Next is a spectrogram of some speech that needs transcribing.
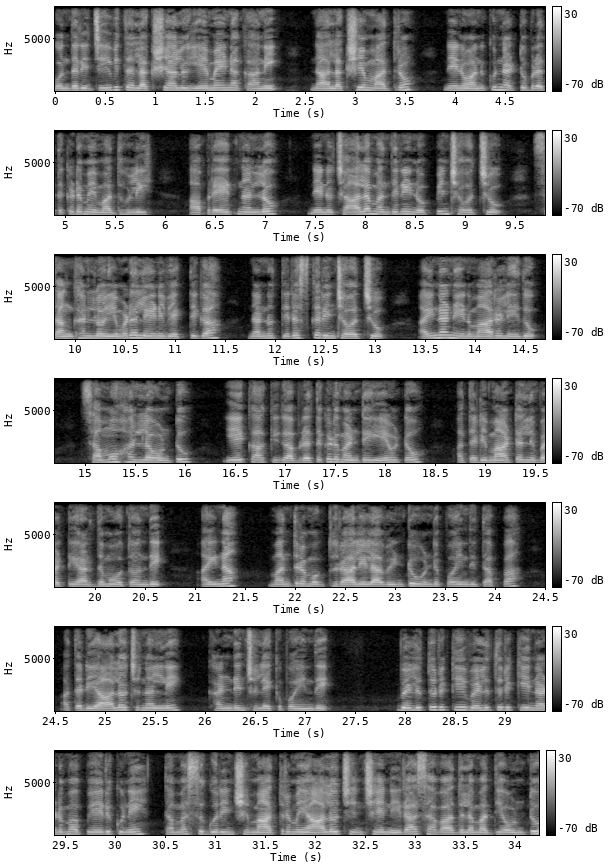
కొందరి జీవిత లక్ష్యాలు ఏమైనా కానీ నా లక్ష్యం మాత్రం నేను అనుకున్నట్టు బ్రతకడమే మధులి ఆ ప్రయత్నంలో నేను చాలామందిని నొప్పించవచ్చు. సంఘంలో ఇమడలేని వ్యక్తిగా నన్ను తిరస్కరించవచ్చు. అయినా నేను మారలేదు. సమూహంలో ఉంటూ ఏకాకిగా బ్రతకడం అంటే ఏమిటో అతడి మాటల్ని బట్టి అర్థమవుతోంది. అయినా మంత్రముగ్ధురాలిలా వింటూ ఉండిపోయింది తప్ప అతడి ఆలోచనల్ని ఖండించలేకపోయింది. వెలుతురికి వెలుతురికి నడుమ పేరుకునే తమస్సు గురించి మాత్రమే ఆలోచించే నిరాశావాదుల మధ్య ఉంటూ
